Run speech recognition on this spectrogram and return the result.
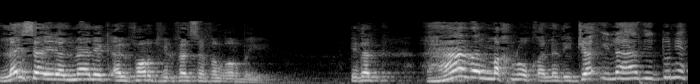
ليس إلى المالك الفرد في الفلسفة الغربية. إذا هذا المخلوق الذي جاء إلى هذه الدنيا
